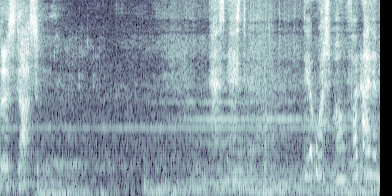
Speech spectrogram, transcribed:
Was ist das? Das ist der Ursprung von allem.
